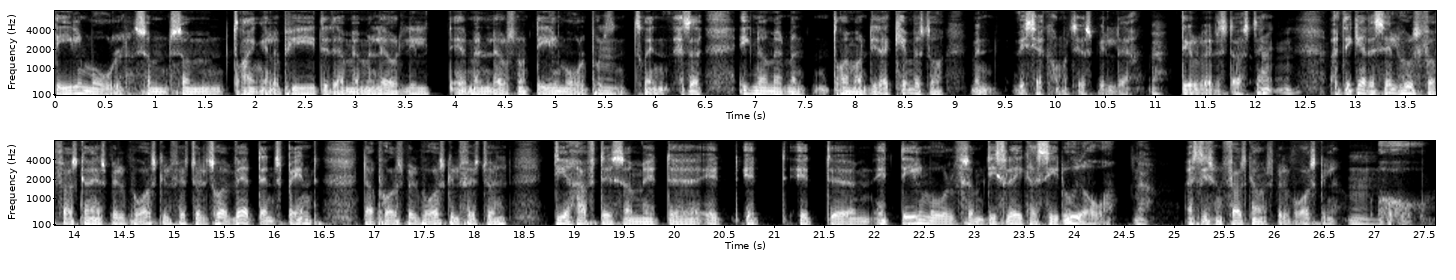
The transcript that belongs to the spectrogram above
delmål som, som dreng eller pige, det der med, at man laver, et lille, at man laver sådan nogle delmål på mm. sådan trin. Altså, ikke noget med, at man drømmer om det der kæmpe store, men hvis jeg kommer til at spille der, ja. det vil være det største. Ikke? Mm. Og det kan jeg da selv huske for første gang, jeg spillede på Roskilde Festival. Jeg tror, at hver dansk band, der er på at spille på Roskilde Festival, de har haft det som et, øh, et, et, et, et, øh, et delmål, som de slet ikke har set ud over. Ja. Altså, det er som første gang, jeg spillede på Roskilde. Mm. Oh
